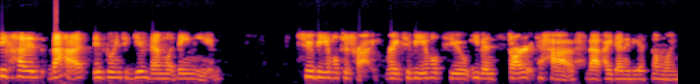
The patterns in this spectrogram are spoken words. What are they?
Because that is going to give them what they need to be able to try, right? To be able to even start to have that identity as someone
